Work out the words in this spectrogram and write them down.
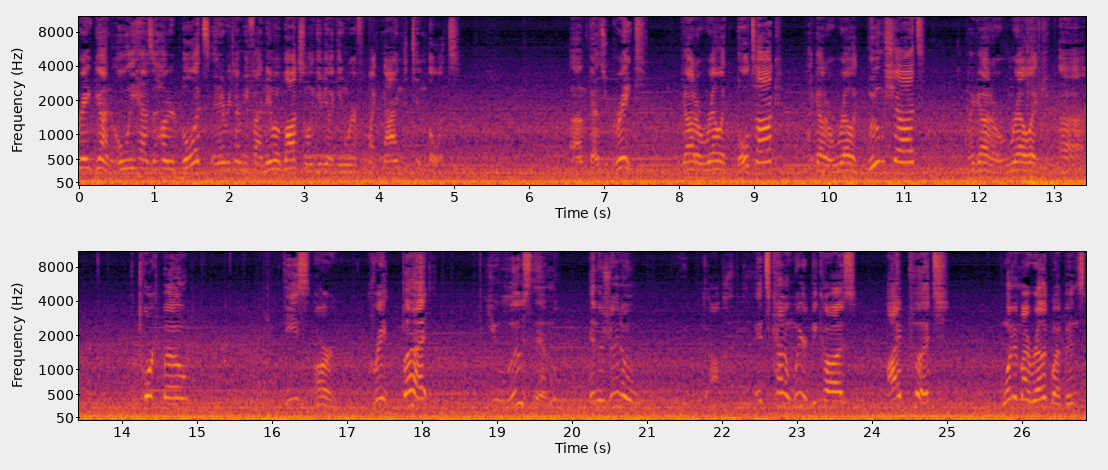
Great gun. Only has 100 bullets, and every time you find ammo box, it'll only give you like anywhere from like 9 to 10 bullets. Um, those are great. Got a relic Boltok. I got a relic boom shot. I got a relic uh, torque bow. These are great, but you lose them, and there's really no. It's kind of weird because I put one of my relic weapons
